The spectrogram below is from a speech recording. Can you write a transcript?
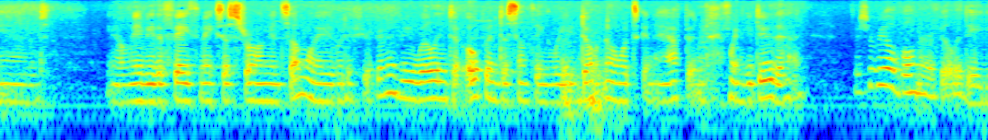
And, you know, maybe the faith makes us strong in some way, but if you're going to be willing to open to something where you don't know what's going to happen when you do that, there's a real vulnerability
